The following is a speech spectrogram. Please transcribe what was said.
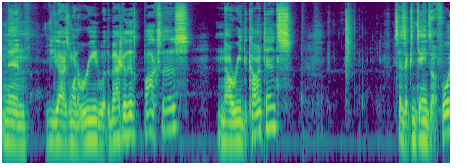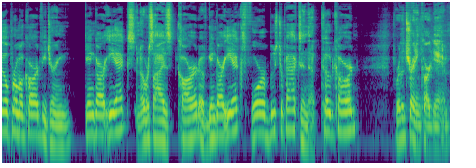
And then if you guys want to read what the back of this box says, now read the contents. It says it contains a foil promo card featuring Gengar EX, an oversized card of Gengar EX, four booster packs, and a code card for the trading card game.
